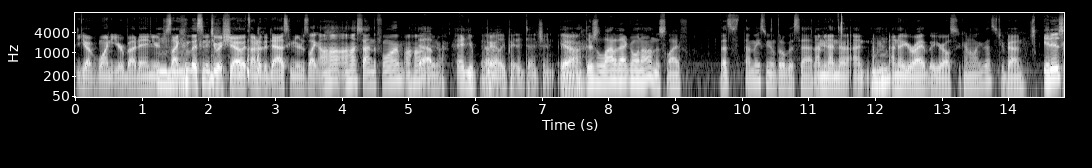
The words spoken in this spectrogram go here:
you have one earbud in, you're just like Mhm. listening to a show. It's under the desk, and you're just like, uh huh, uh huh, sign the form, uh huh. Yeah. You know, And you Yeah. barely paid attention. Yeah. There's a lot of that going on in this life. that's that makes me a little bit sad. I mean, I know I, I'm, Mhm. I know you're right, but you're also kind of like that's too bad. It is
